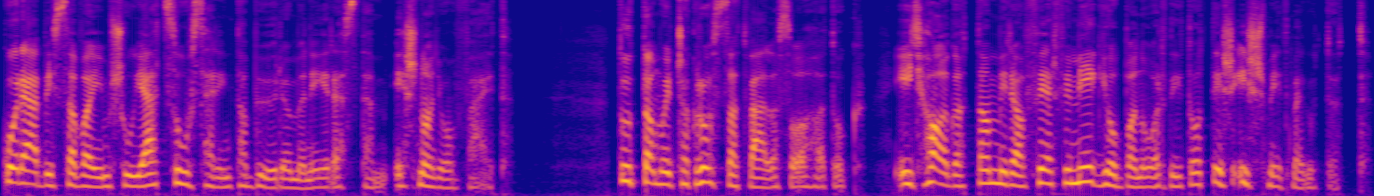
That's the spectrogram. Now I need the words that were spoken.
Korábbi szavaim súlyát szó szerint a bőrömön éreztem, és nagyon fájt. Tudtam, hogy csak rosszat válaszolhatok, így hallgattam, mire a férfi még jobban ordított, és ismét megütött.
